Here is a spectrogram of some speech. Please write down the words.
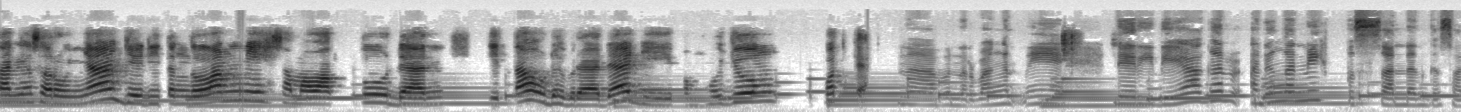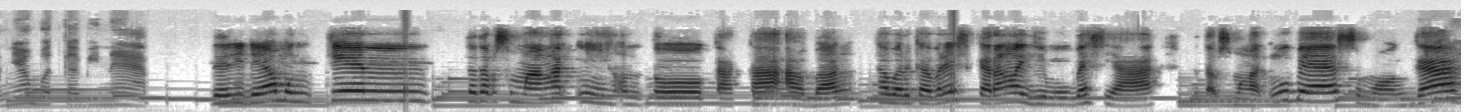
Saking serunya jadi tenggelam nih sama waktu dan kita udah berada di penghujung podcast. Nah, bener banget nih. Dari Dea kan ada nggak nih pesan dan kesannya buat kabinet? Dari dia mungkin tetap semangat nih untuk kakak, abang. Kabar-kabarnya sekarang lagi mubes ya. Tetap semangat mubes. Semoga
